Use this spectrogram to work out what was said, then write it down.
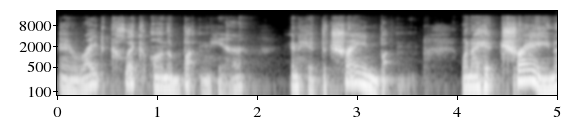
and right click on the button here and hit the train button. When I hit train,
